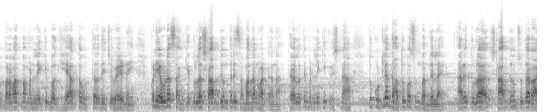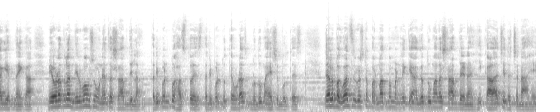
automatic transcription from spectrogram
परमात्मा म्हणले की बघ हे आता उत्तर द्यायची वेळ नाही पण एवढंच सांग की तुला श्राप देऊन तरी समाधान वाटतं ना त्यावेळेला ते म्हणले की कृष्णा तू कुठल्या धातूपासून बनलेला आहे? अरे तुला श्राप देऊन सुद्धा राग येत नाही का? मी एवढा तुला निर्वंश होण्याचा श्राप दिला. तरी पण तू हसतोयस तरी पण तू तेवढाच मृदू मायाशी बोलतोयस. त्यावेळेला भगवान श्रीकृष्ण परमात्मा म्हणले की अगं तू मला श्राप देणं ही काळाची रचना आहे.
